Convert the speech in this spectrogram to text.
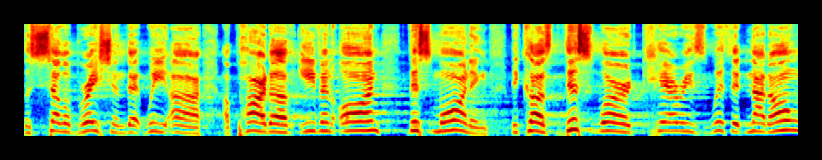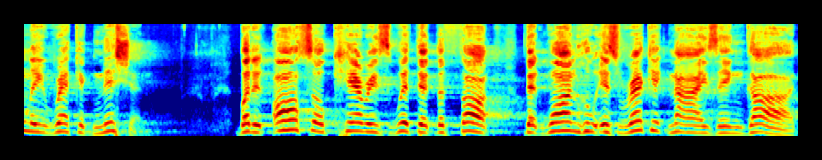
the celebration that we are a part of even on this morning, because this word carries with it not only recognition, but it also carries with it the thought that one who is recognizing God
